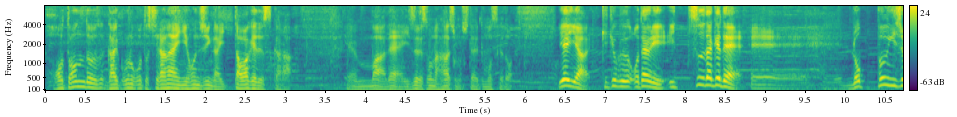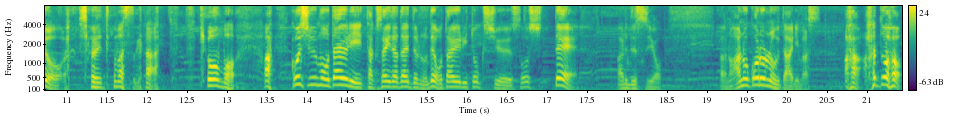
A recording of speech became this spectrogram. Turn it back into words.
ほとんど外国のこと知らない日本人が行ったわけですから、えー、まあねいずれそんな話もしたいと思うんですけど。いやいや結局お便り1通だけで、えー、6分以上 喋ってますが今日もあ今週もお便りたくさんいただいてるのでお便り特集そしてあれですよ。あのあの頃の歌あります。ああと、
